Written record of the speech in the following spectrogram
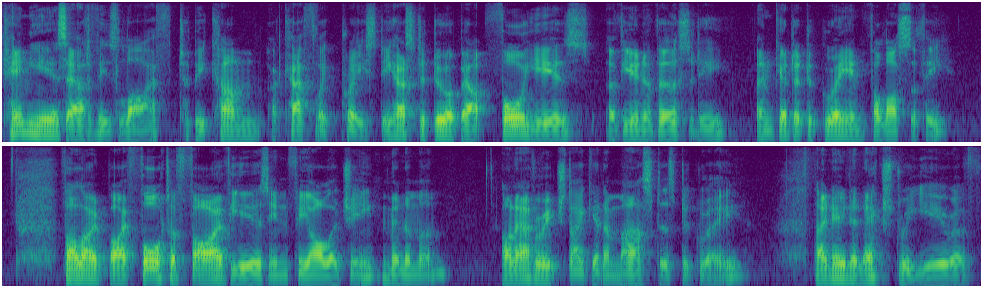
10 years out of his life, to become a Catholic priest. He has to do about four years of university and get a degree in philosophy, followed by four to five years in theology, minimum. On average, they get a master's degree. They need an extra year of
